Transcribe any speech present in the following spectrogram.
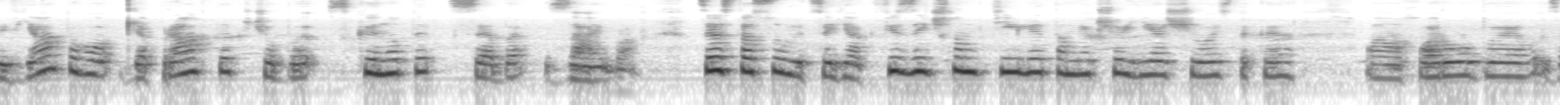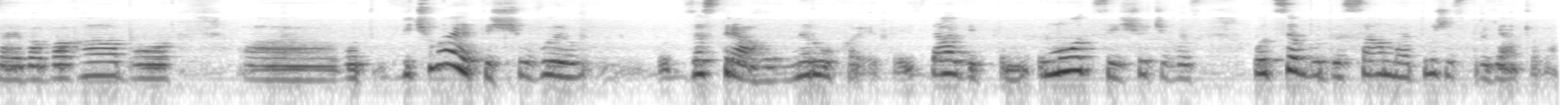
9-го для практик, щоб скинути з себе зайва. Це стосується як в фізичному тілі, там, якщо є щось таке, хвороби, зайва вага, бо а, от відчуваєте, що ви застрягли, не рухаєтесь да, від там, емоцій, що чогось. Оце буде саме дуже сприятливо.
